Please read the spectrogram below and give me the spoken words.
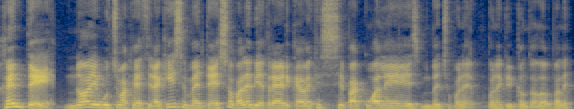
Gente, no hay mucho más que decir aquí, simplemente eso, ¿vale? Voy a traer cada vez que se sepa cuál es... De hecho, pone, pone aquí el contador, ¿vale?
